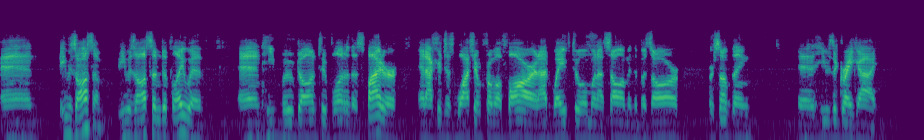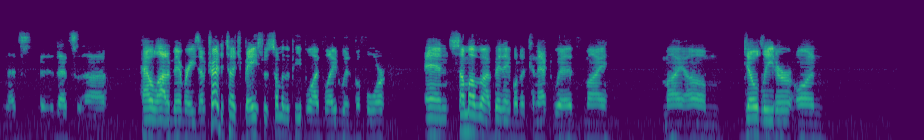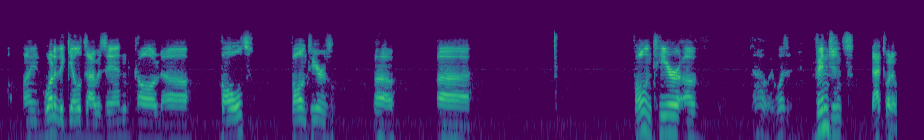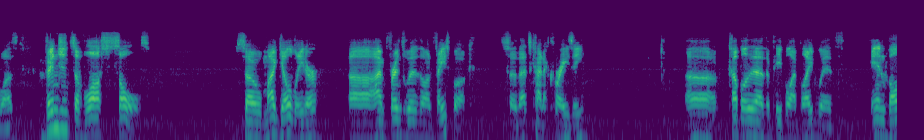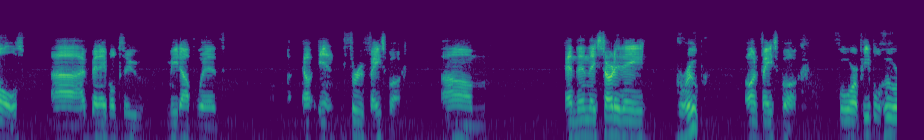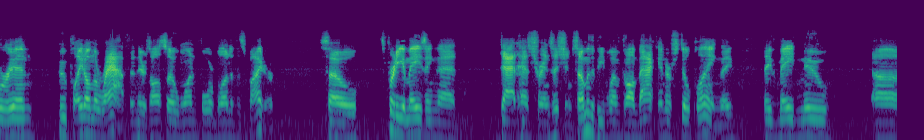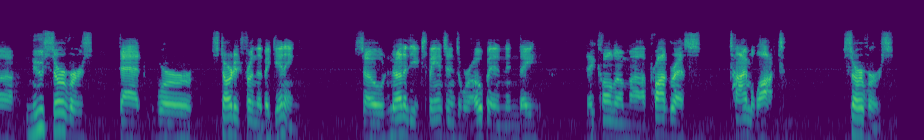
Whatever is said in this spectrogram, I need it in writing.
and he was awesome. He was awesome to play with, and he moved on to Blood of the Spider, and I could just watch him from afar, and I'd wave to him when I saw him in the bazaar or something. And he was a great guy. That's that's uh, have a lot of memories. I've tried to touch base with some of the people I played with before, and some of them I've been able to connect with. My my um, guild leader on, on one of the guilds I was in called uh, Vols, volunteers, uh, uh, volunteer of, no, it wasn't Vengeance. That's what it was. Vengeance of Lost Souls. So my guild leader, uh, I'm friends with on Facebook. So that's kind of crazy. Uh, a couple of the other people I played with in Vols, uh, I've been able to meet up with uh, in through Facebook. Um, and then they started a group on Facebook for people who were in who played on the Rathe, and there's also one for Blood of the Spider. So it's pretty amazing that that has transitioned. Some of the people have gone back and are still playing. They've they've made new uh, new servers that were started from the beginning. So none of the expansions were open, and they they call them uh, progress time locked servers.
